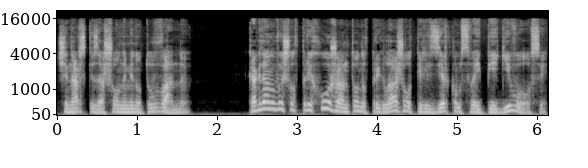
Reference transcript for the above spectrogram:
Чинарский зашел на минуту в ванную. Когда он вышел в прихожую, Антонов приглаживал перед зеркалом свои пеги и волосы.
